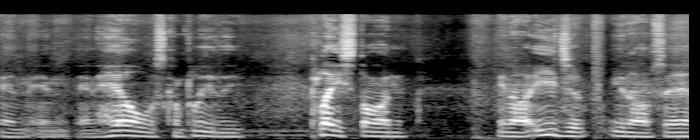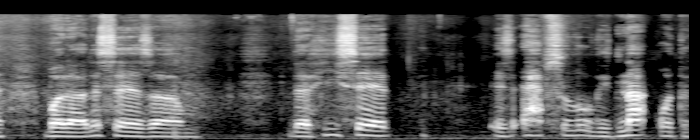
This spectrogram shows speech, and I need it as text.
and and, and hell was completely placed on, you know, Egypt. You know what I'm saying? But uh, this says um, that he said is absolutely not what the,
